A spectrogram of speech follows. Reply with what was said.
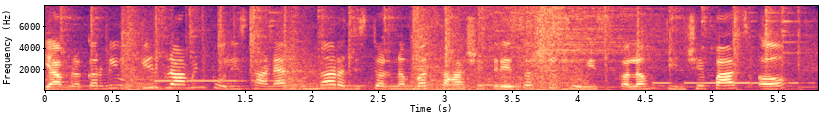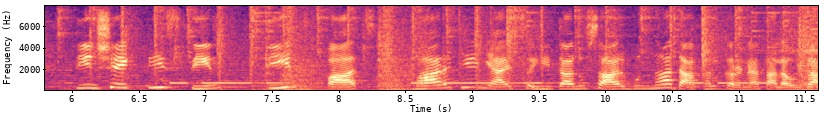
या प्रकरणी उदगीर ग्रामीण पोलीस ठाण्यात गुन्हा रजिस्टर नंबर सहाशे त्रेसष्ट चोवीस कलम तीनशे पाच अ तीनशे एकतीस तीन तीन पाच भारतीय न्याय संहितानुसार गुन्हा दाखल करण्यात आला होता.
